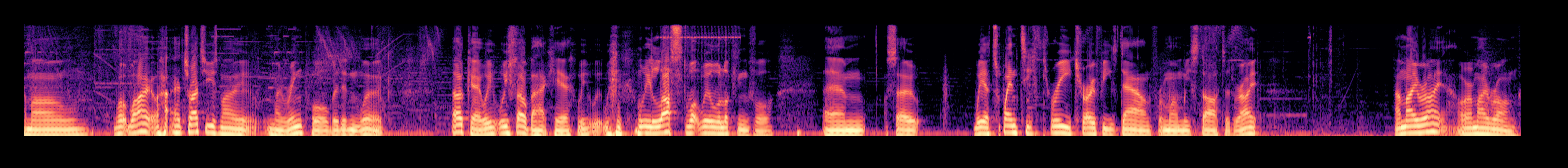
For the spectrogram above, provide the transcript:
Come on. What? Why? I tried to use my my ring pull, but it didn't work. Okay, we, we fell back here. We, we, we lost what we were looking for. Um, so we are 23 trophies down from when we started, right? Am I right or am I wrong?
